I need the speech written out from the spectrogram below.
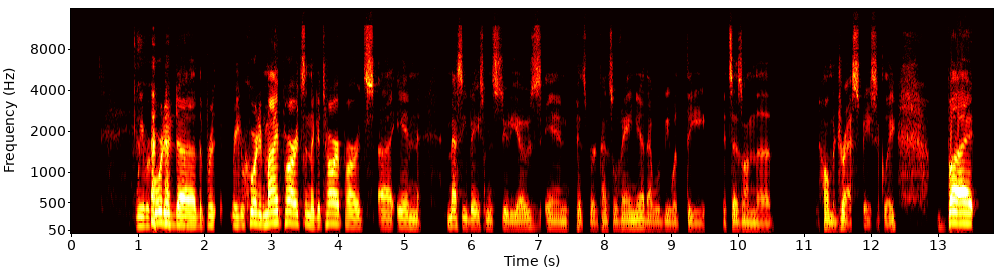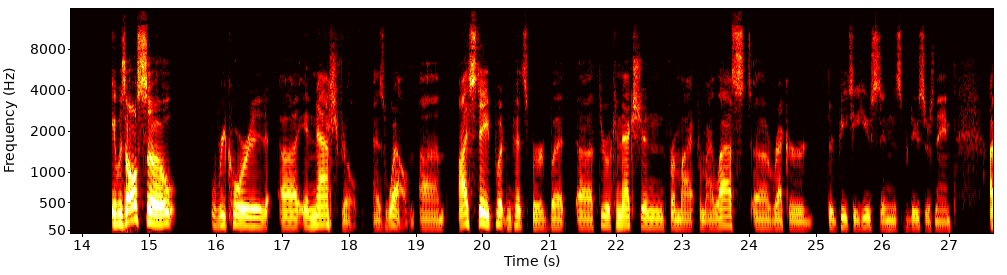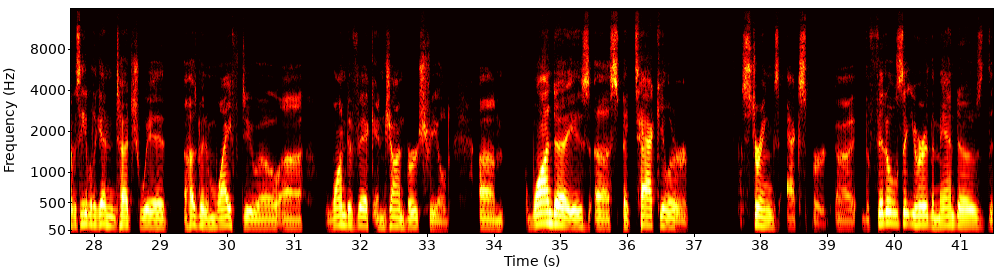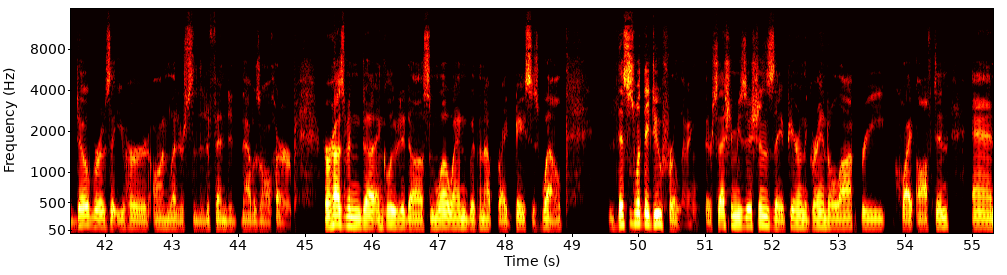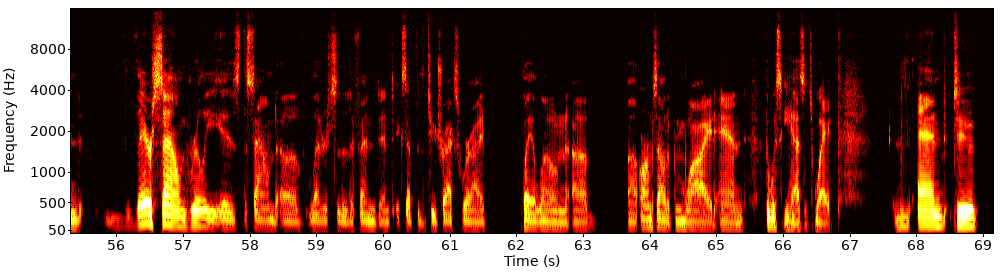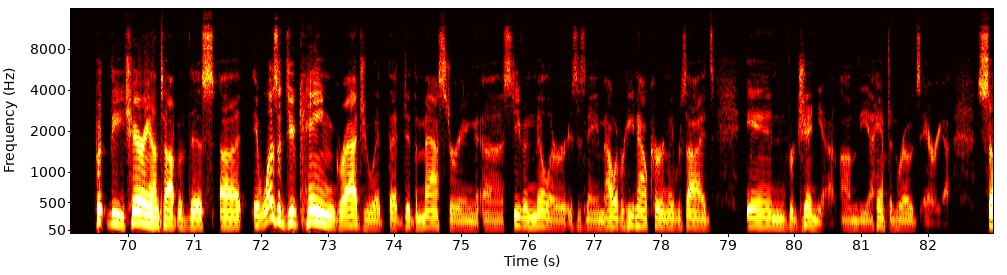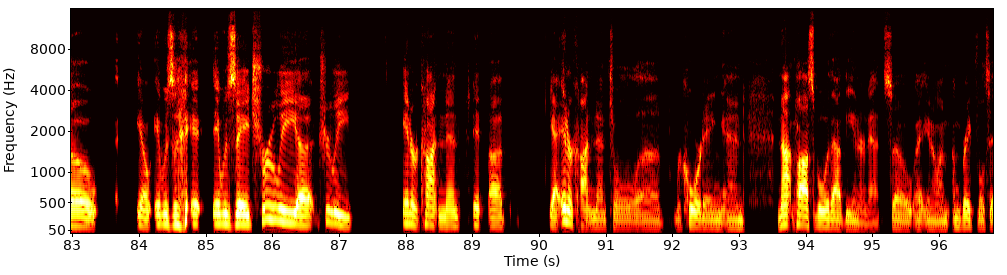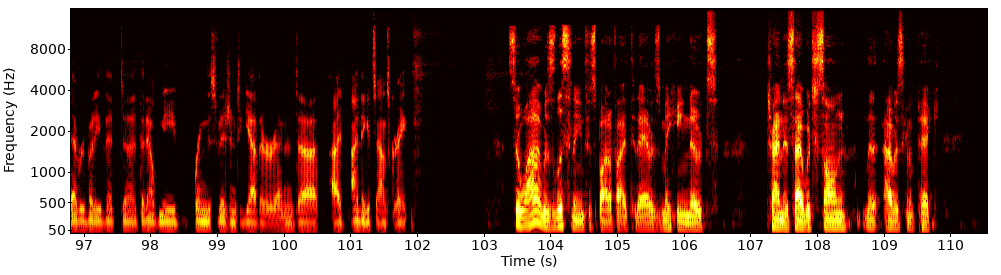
We recorded uh, the pre- we recorded my parts and the guitar parts uh, in messy basement studios in Pittsburgh, Pennsylvania. That would be what the it says on the home address, basically. But it was also recorded uh, in Nashville as well. Um, I stayed put in Pittsburgh, but uh, through a connection from my from my last uh, record through PT Houston's producer's name, I was able to get in touch with a husband and wife duo, uh, Wanda Vick and John Birchfield. Um, Wanda is a spectacular strings expert. Uh, the fiddles that you heard, the mandos, the dobros that you heard on Letters to the Defendant, that was all her. Her husband uh, included uh, some low end with an upright bass as well. This is what they do for a living. They're session musicians. They appear on the Grand Ole Opry quite often, and their sound really is the sound of Letters to the Defendant, except for the two tracks where I play alone. Uh, uh, arms out open wide and the whiskey has its way and to put the cherry on top of this, uh, it was a Duquesne graduate that did the mastering. Uh, Stephen Miller is his name. However, he now currently resides in Virginia, um, the uh, Hampton Roads area. So, you know, it was a, it, it was a truly uh, truly intercontinental, it, uh, yeah, intercontinental uh, recording and not possible without the internet. So uh, you know, I'm I'm grateful to everybody that uh, that helped me bring this vision together, and uh, I I think it sounds great. So while I was listening to Spotify today, I was making notes, trying to decide which song that I was going to pick.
